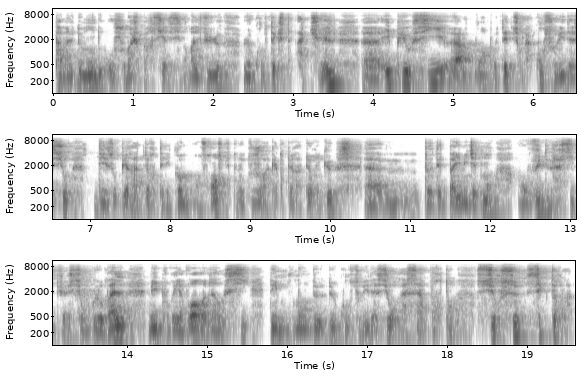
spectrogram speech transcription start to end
pas mal de monde au chômage partiel, c'est normal vu le, le contexte actuel. et puis aussi un point peut-être sur la consolidation des opérateurs télécoms en France, puisqu'on est toujours à quatre opérateurs et que peut-être pas immédiatement en vue de la situation globale, mais il pourrait y avoir là aussi des mouvements de, consolidation assez importants sur ce secteur-là.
